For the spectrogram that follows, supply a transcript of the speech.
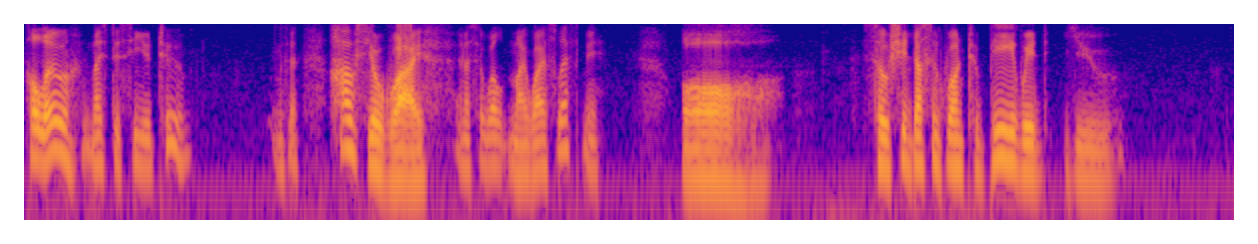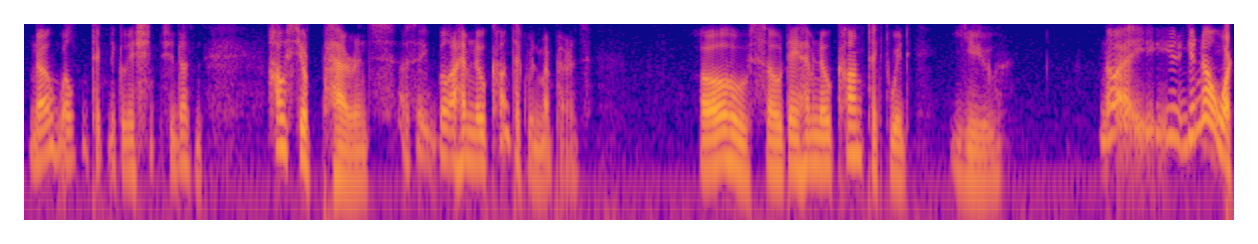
Hello, nice to see you too. He said, How's your wife? And I said, Well, my wife left me. Oh, so she doesn't want to be with you. No, well, technically she, she doesn't. How's your parents? I say, Well, I have no contact with my parents. Oh, so they have no contact with you. No, you, you know what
